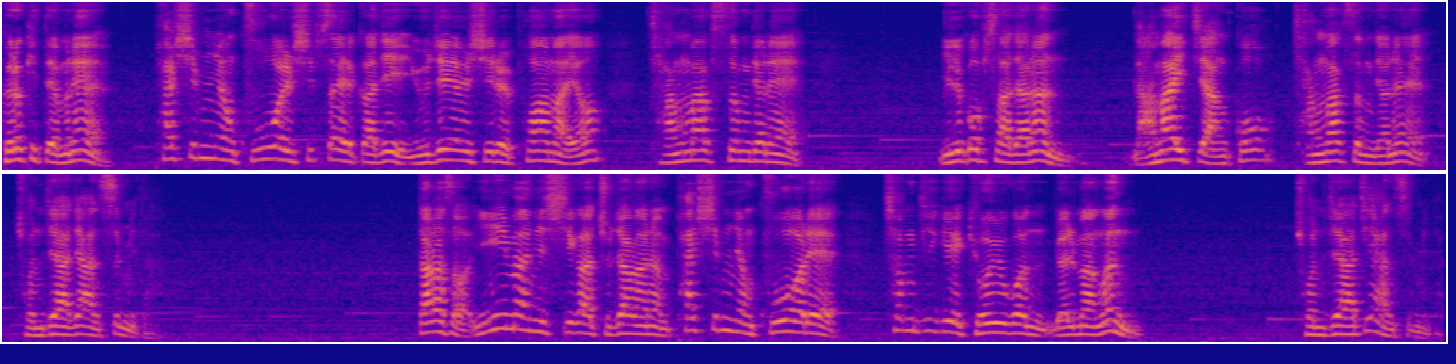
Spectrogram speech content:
그렇기 때문에 80년 9월 14일까지 유재열 씨를 포함하여 장막성전의 일곱 사자는 남아있지 않고 장막성전에 존재하지 않습니다. 따라서 이만희 씨가 주장하는 80년 9월에 청지기 교육원 멸망은 존재하지 않습니다.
